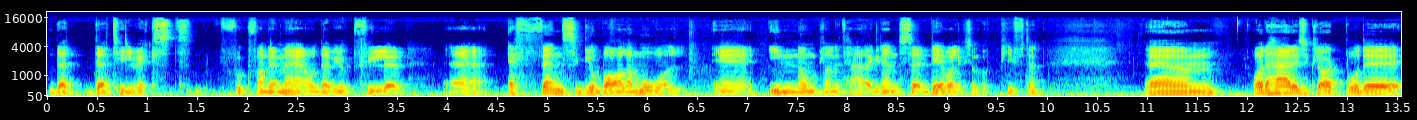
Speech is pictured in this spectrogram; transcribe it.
där, där tillväxt fortfarande är med och där vi uppfyller eh, FNs globala mål eh, inom planetära gränser. Det var liksom uppgiften. Ehm, och det här är såklart både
